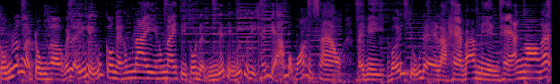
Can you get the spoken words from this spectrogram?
Cũng rất là trùng hợp với lại ý nghĩa của cô ngày hôm nay. Hôm nay thì cô định giới thiệu với quý vị khán giả, một món ăn xào. Tại vì với chủ đề là hè ba miền, hè ăn ngon á,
